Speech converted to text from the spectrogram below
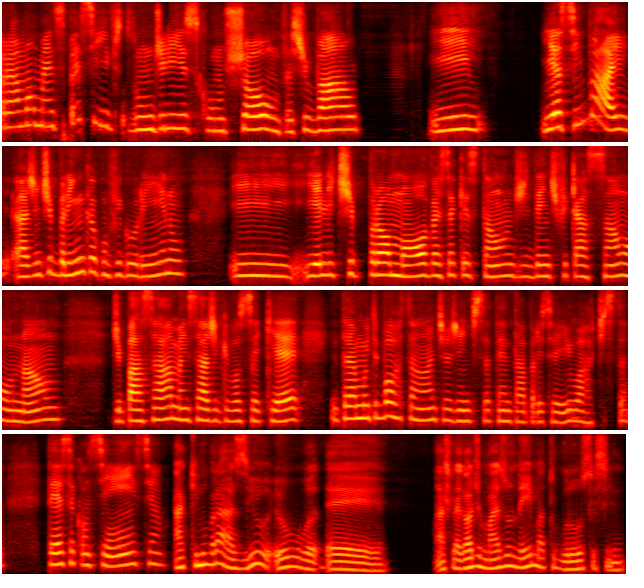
para momentos específicos, um disco, um show, um festival. E, e assim vai. A gente brinca com figurino e, e ele te promove essa questão de identificação ou não, de passar a mensagem que você quer. Então é muito importante a gente se atentar para isso aí, o artista ter essa consciência. Aqui no Brasil, eu é, acho legal demais o Ney Mato Grosso, assim.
